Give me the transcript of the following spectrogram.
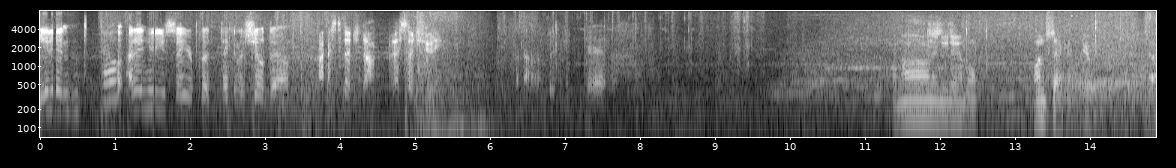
You didn't tell. I didn't hear you say you're put taking the shield down. I said, um, I said shooting. Uh, yeah. Come on, I need ammo. One second. Here we go.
